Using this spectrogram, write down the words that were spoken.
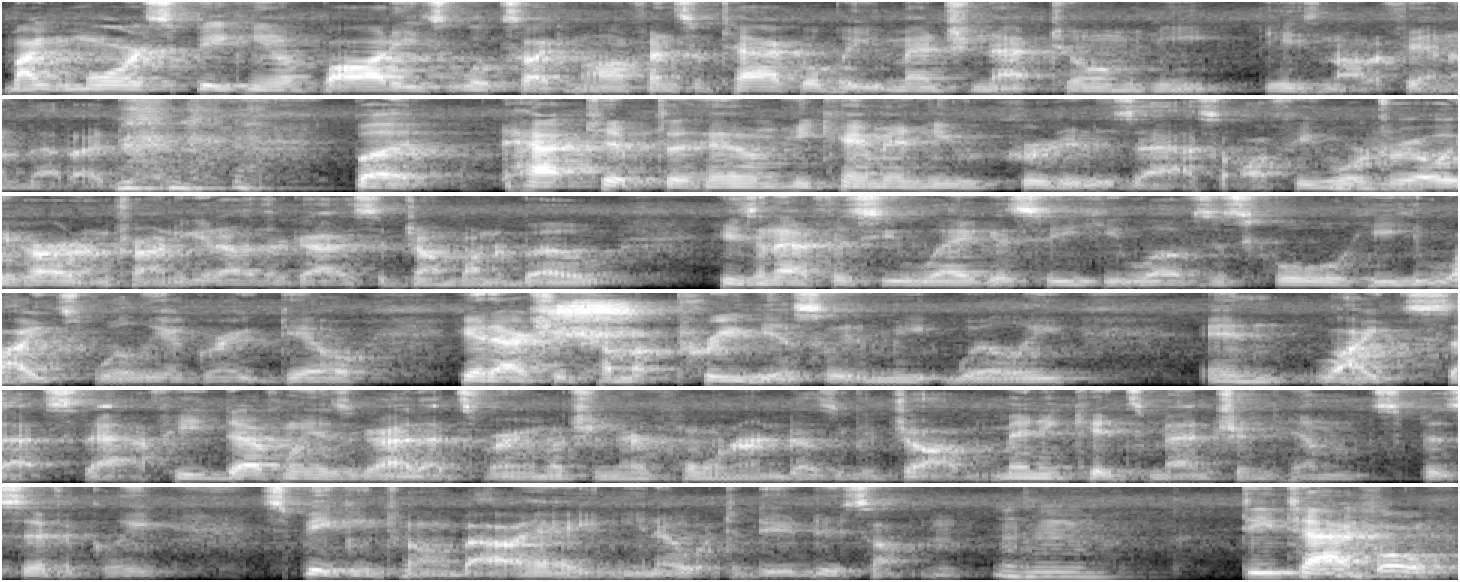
Mike Moore, speaking of bodies, looks like an offensive tackle, but you mentioned that to him, and he, he's not a fan of that idea. but hat tip to him, he came in, he recruited his ass off. He worked mm-hmm. really hard on trying to get other guys to jump on the boat. He's an FSU legacy. He loves his school. He likes Willie a great deal. He had actually come up previously to meet Willie and likes that staff. He definitely is a guy that's very much in their corner and does a good job. Many kids mentioned him specifically, speaking to him about, hey, you know what to do, do something. Mm-hmm. D tackle,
